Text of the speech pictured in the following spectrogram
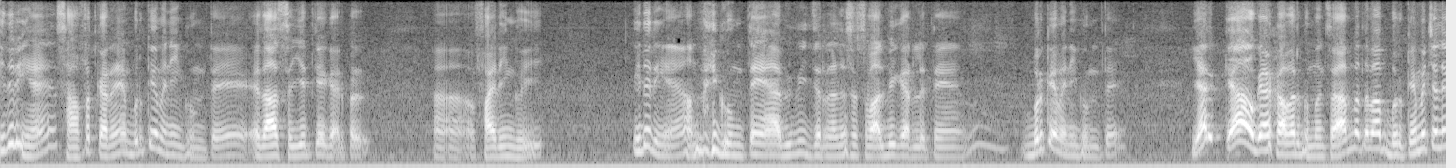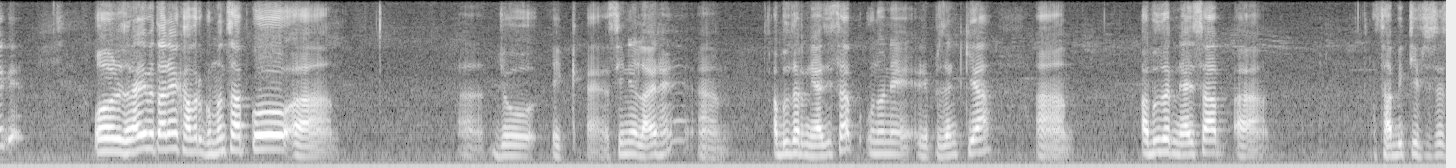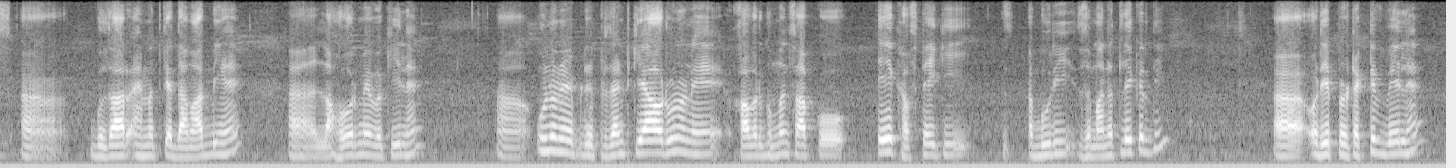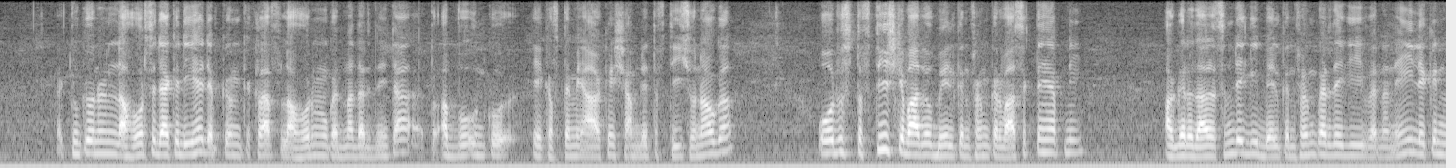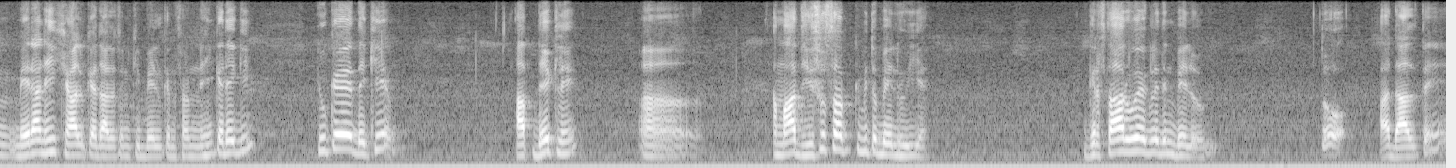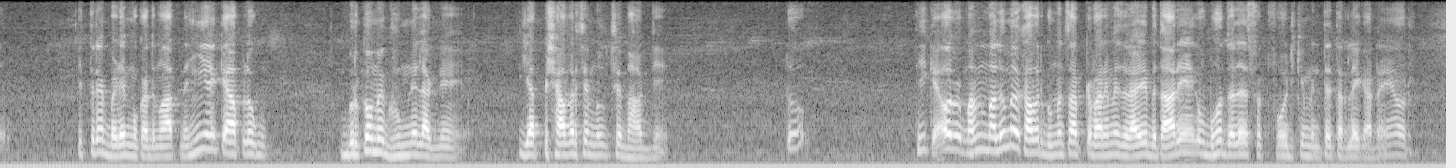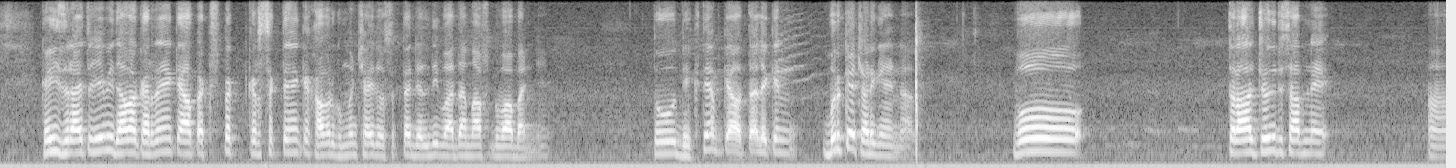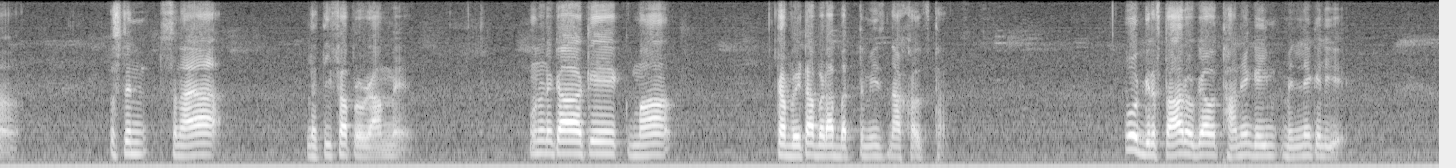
इधर ही हैं सहाफ़त कर रहे हैं बुरके में नहीं घूमते। एजाज सैद के घर पर आ, फायरिंग हुई। इधर ही हैं हम भी घूमते हैं अभी भी जर्नल से सवाल भी कर लेते हैं। बुरके में नहीं घूमते। यार क्या हो गया खावर घुमन साहब? मतलब आप बुरके में चले गए? और ज़रा ये बता रहे हैं खावर घुमन साहब को आ, आ, जो एक सीनियर लॉयर हैं अबूजर न्याजी साहब उन्होंने रिप्रेजेंट किया। अबूजर न्याजी साहब सबक चीफ जस्टिस गुलजार अहमद के दामाद भी हैं लाहौर में वकील हैं। उन्होंने रिप्रेजेंट किया और उन्होंने खावर घुमन साहब को एक हफ़्ते की अबूरी ज़मानत लेकर दी। और ये प्रोटेक्टिव बेल है, क्योंकि उन्होंने लाहौर से जाके दी है, जबकि उनके खिलाफ लाहौर में मुकदमा दर्ज नहीं था तो अब वो उनको एक हफ़्ते में आके शामिल तफ्तीश होना होगा। और उस तफ्तीश के बाद वो बेल कन्फर्म करवा सकते हैं अपनी। अगर अदालत समझेगी बेल कंफर्म कर देगी, वरना नहीं, लेकिन मेरा नहीं ख्याल कि अदालत उनकी बेल कंफर्म नहीं करेगी। क्योंकि देखिए, आप देख लें अमाद यूसुफ साहब की भी तो बेल हुई है। गिरफ़्तार हुए, अगले दिन बेल होगी। तो अदालतें इतने बड़े मुकदमात नहीं हैं कि आप लोग बुरकों में घूमने लग जाएँ या पेशावर से मुल्क से भाग जाएँ। तो ठीक है और हमें मालूम है खावर घुमन साहब के बारे में ज़रा ये बता रहे हैं कि वो बहुत ज़्यादा इस वक्त फ़ौज की मिनते तरले कर रहे हैं और कई ज़राए तो ये भी दावा कर रहे हैं कि आप एक्सपेक्ट कर सकते हैं कि खावर घुमन शायद हो सकता है जल्दी वादा माफ़ गवाह बन जाए। तो देखते हैं अब क्या होता है लेकिन बुरके चढ़ गए हैं नाल। वो तराल चौधरी साहब ने आ, उस दिन सुनाया लतीफ़ा प्रोग्राम में। उन्होंने कहा कि एक माँ का बेटा बड़ा बदतमीज़ नाखल्फ था। वो गिरफ़्तार हो गया वो थाने गई मिलने के लिए।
